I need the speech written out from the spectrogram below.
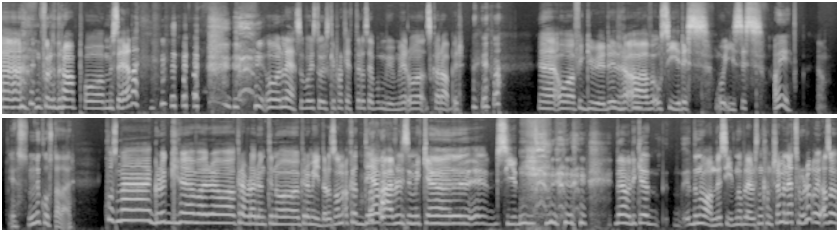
eh, for å dra på museet der. og lese på historiske plaketter og se på mumier og skaraber. Eh, Og figurer av Osiris og Isis. Oi. Ja. yes, men du koste deg der. Kose meg, glugg. Var og kravla rundt i noen pyramider og sånn. Akkurat det er vel liksom ikke eh, Syden. det er vel ikke den vanlige Syden-opplevelsen, kanskje. Men jeg tror det, altså,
